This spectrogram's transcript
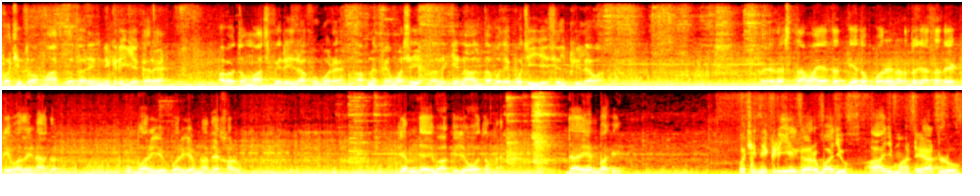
પછી તો માસ્ક લગાડીને નીકળી ગયા ઘરે. હવે તો માસ્ક પહેરી જ રાખવું પડે. આપણે ફેમસ એટલા થઈ ગયા ને હાલતા બધે પહોંચી જાય સેલ્ફી લેવા. રસ્તામાં હતા ત્યાં તો ફોરેનર તો જતા હતા એક્ટિવા લઈને આગળ. ઊભા રહીએ ઊભા રહીએ, એમના દેખાડું. કેમ જાય બાકી? જોવો તમે. જાય ને બાકી. પછી નીકળીએ ઘર બાજુ. આજ માટે આટલું.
